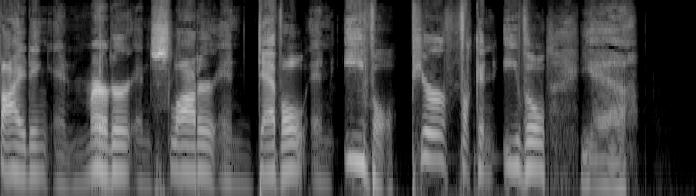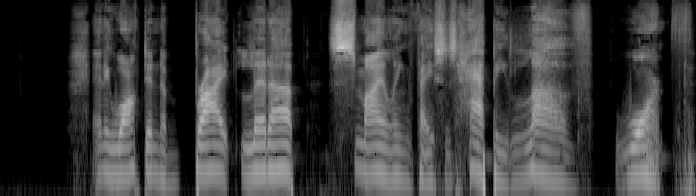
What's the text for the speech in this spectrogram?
fighting and murder and slaughter and devil and evil. Pure fucking evil. Yeah. And he walked into bright, lit up, smiling faces, happy, love, warmth.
